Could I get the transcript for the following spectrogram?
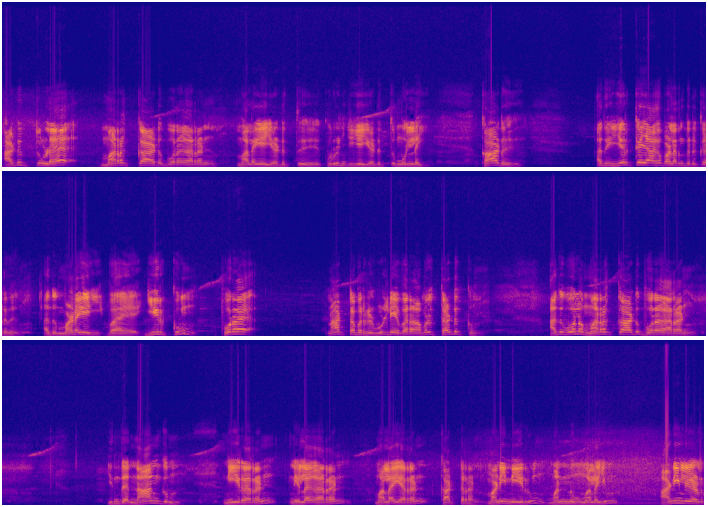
அடுத்துள்ள மரக்காடு புற அரண் மலையை அடுத்து குறிஞ்சியை அடுத்து முல்லை. காடு அது இயற்கையாக வளர்ந்திருக்கிறது. அது மழையை வ- ஈர்க்கும் புற நாட்டவர்கள் உள்ளே வராமல் தடுக்கும். அதுபோல மரக்காடு புற அரண் இந்த நான்கும் நீரரண் நில அரண் மலையரண் காட்டரண் மணிநீரும் மண்ணும் மலையும் அணிலர்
